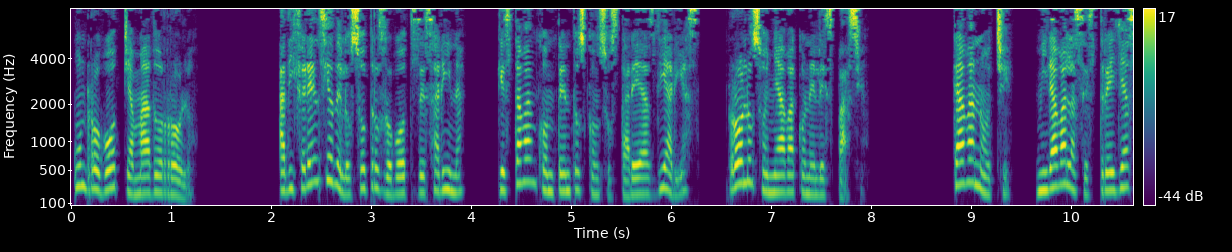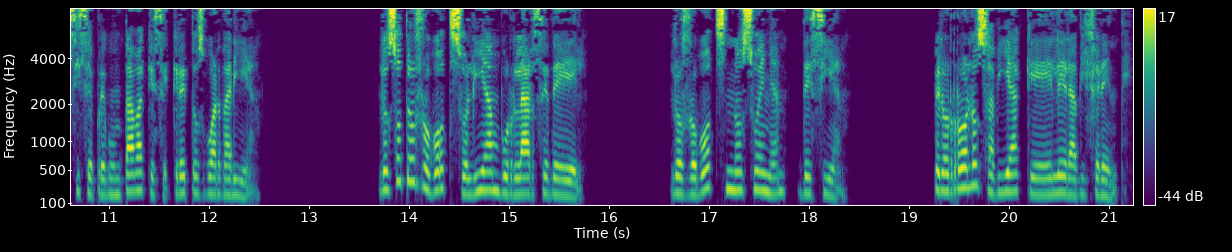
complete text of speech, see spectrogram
un robot llamado Rolo. A diferencia de los otros robots de Sarina, que estaban contentos con sus tareas diarias, Rolo soñaba con el espacio. Cada noche, miraba las estrellas y se preguntaba qué secretos guardarían. Los otros robots solían burlarse de él. Los robots no sueñan, decían pero Rolo sabía que él era diferente.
